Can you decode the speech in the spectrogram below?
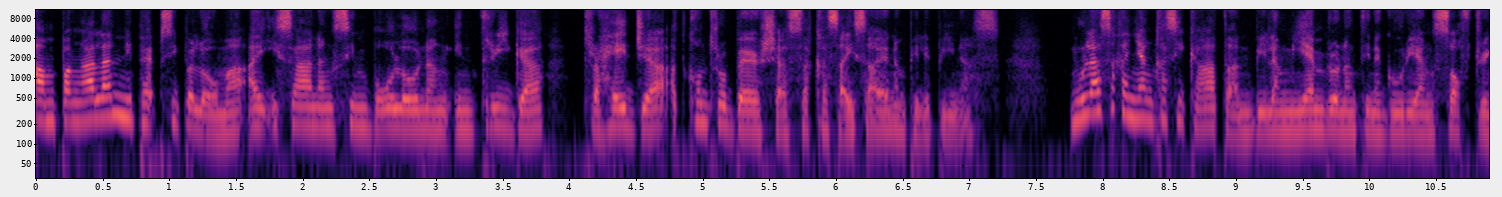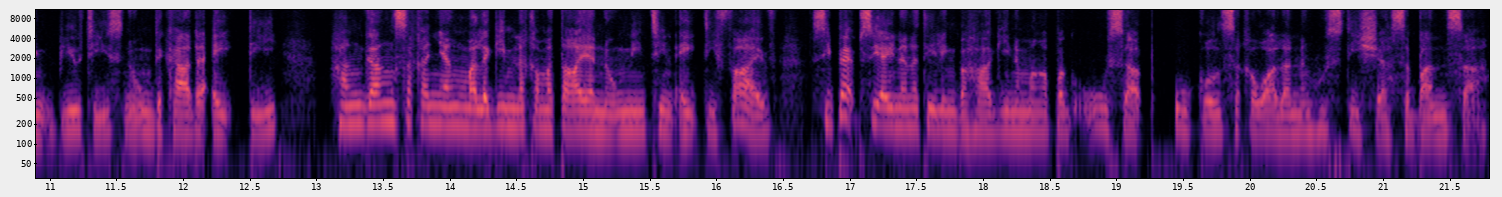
Ang pangalan ni Pepsi Paloma ay isa ng simbolo ng intriga, trahedya at kontrobersya sa kasaysayan ng Pilipinas. Mula sa kanyang kasikatan bilang miyembro ng tinaguriang soft drink beauties noong dekada 80 hanggang sa kanyang malagim na kamatayan noong 1985, si Pepsi ay nanatiling bahagi ng mga pag-uusap ukol sa kawalan ng hustisya sa bansa.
